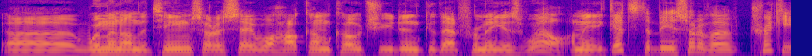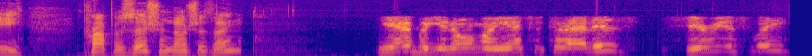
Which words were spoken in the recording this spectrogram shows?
uh, women on the team sort of say, "Well, how come, coach, you didn't do that for me as well?" I mean, it gets to be sort of a tricky proposition, don't you think? Yeah, but you know what my answer to that is? Seriously,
